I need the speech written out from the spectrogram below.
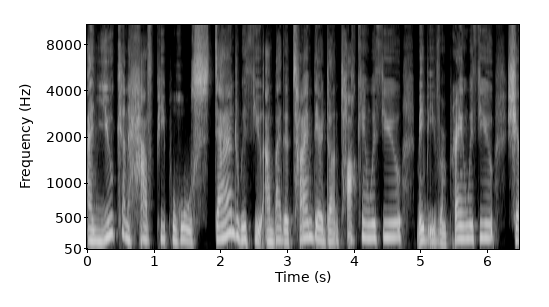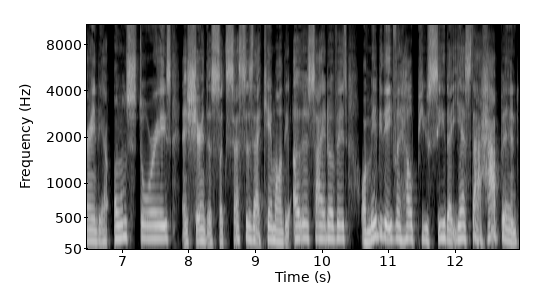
And you can have people who will stand with you. And by the time they're done talking with you, maybe even praying with you, sharing their own stories and sharing the successes that came on the other side of it, or maybe they even help you see that, yes, that happened,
